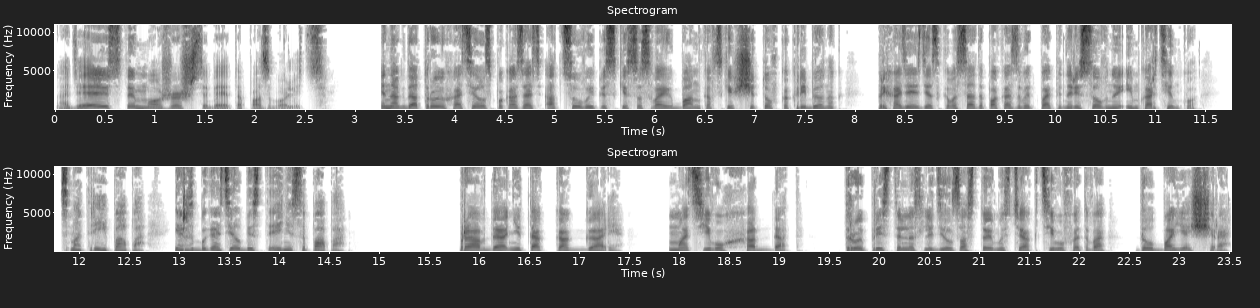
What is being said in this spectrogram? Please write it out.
«Надеюсь, ты можешь себе это позволить». Иногда Трою хотелось показать отцу выписки со своих банковских счетов, как ребенок, приходя из детского сада, показывает папе нарисованную им картинку. «Смотри, папа, я разбогател без тенниса, папа». Правда, не так, как Гарри. Мать его, Хаддат. Трой пристально следил за стоимостью активов этого долбоящера.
